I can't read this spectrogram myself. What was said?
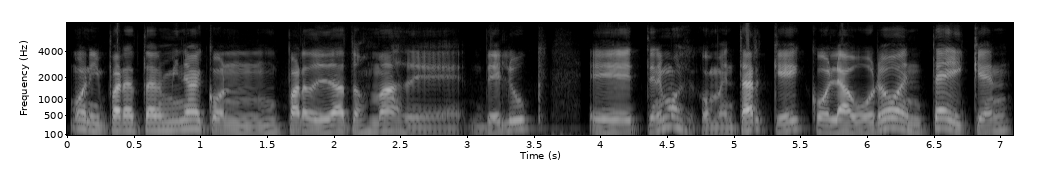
Bueno, y para terminar con un par de datos más de, de Luke, eh, tenemos que comentar que colaboró en Taken,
